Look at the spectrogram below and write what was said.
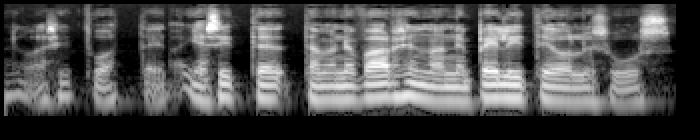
erilaisia tuotteita. Ja sitten tämmöinen varsinainen peliteollisuus,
